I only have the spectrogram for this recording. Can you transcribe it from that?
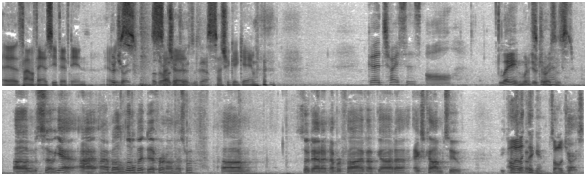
uh, Final Fantasy 15. It Good was choice. Those are all such good a choices, yeah. such a good game. Good choices, all. Lane, what are Let's your choices? Um, so yeah, I, I'm a little bit different on this one. Um, so down at number five, I've got uh, XCOM 2. Because Oh, I like a- that game. Solid choice.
